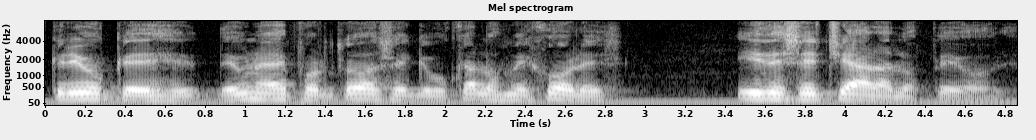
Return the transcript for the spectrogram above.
Creo que de una vez por todas hay que buscar los mejores y desechar a los peores.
